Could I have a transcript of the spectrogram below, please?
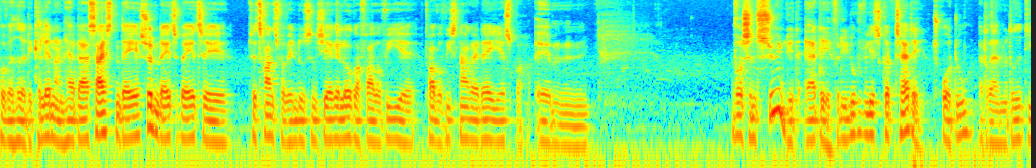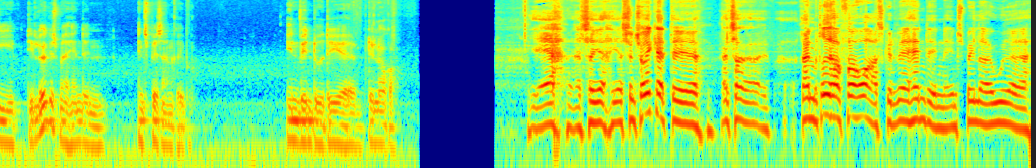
på hvad hedder det, kalenderen her, der er 16 dage, 17 dage tilbage til, til transfervinduet, sådan cirka lukker fra, hvor vi, øh, fra hvor vi snakker i dag, Jesper. Øhm, hvor sandsynligt er det, fordi nu kan vi lige så godt tage det, tror du, at Real Madrid de, de lykkes med at hente en, en spidsangriber, inden vinduet det, øh, det lukker? Ja, altså jeg, jeg synes jo ikke, at øh, altså, Real Madrid har for overrasket ved at hente en, en spiller ud af,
